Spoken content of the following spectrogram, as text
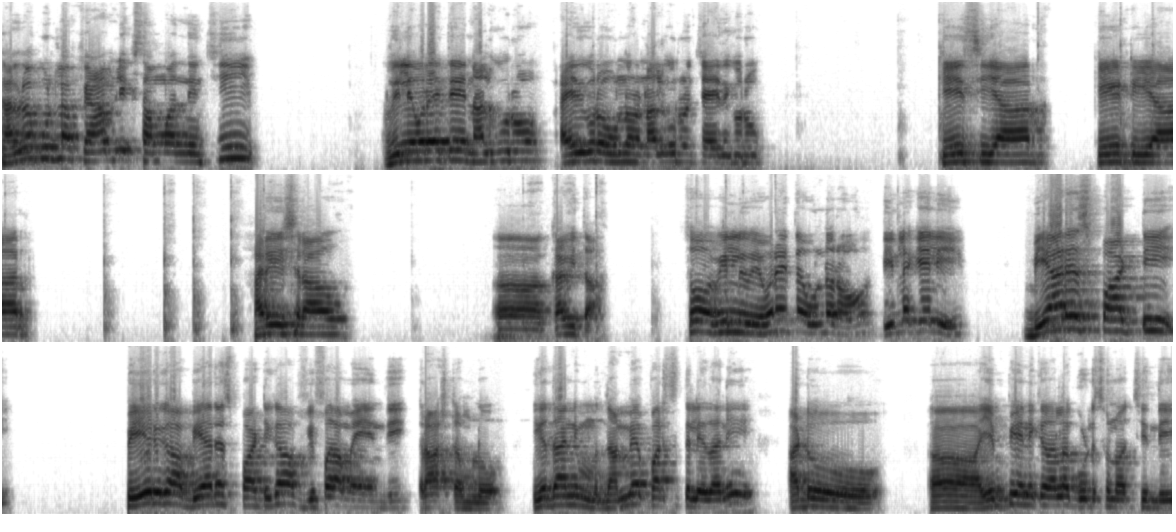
కల్వకుంట్ల ఫ్యామిలీకి సంబంధించి వీళ్ళు ఎవరైతే నలుగురు ఐదుగురు ఉన్నారో నలుగురు నుంచి ఐదుగురు KCR KTR Harish Rao Kavitha. So వీళ్ళు ఎవరైతే ఉన్నారో దీంట్లోకి వెళ్ళి బీఆర్ఎస్ పార్టీ పేరుగా బీఆర్ఎస్ పార్టీగా విఫలమైంది రాష్ట్రంలో. ఇక దాన్ని నమ్మే పరిస్థితి లేదని అటు ఎంపీ ఎన్నికలలో గుడిసున వచ్చింది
